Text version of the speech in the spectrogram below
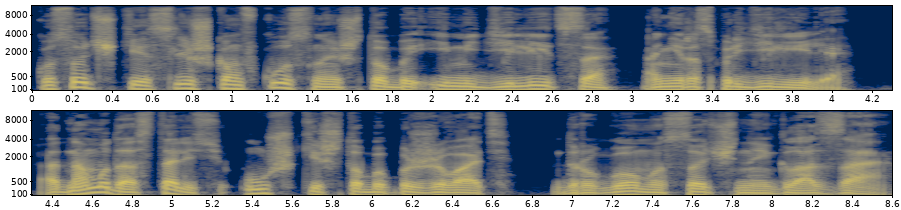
Кусочки слишком вкусные, чтобы ими делиться, они распределили. Одному достались ушки, чтобы пожевать, другому — сочные глаза.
